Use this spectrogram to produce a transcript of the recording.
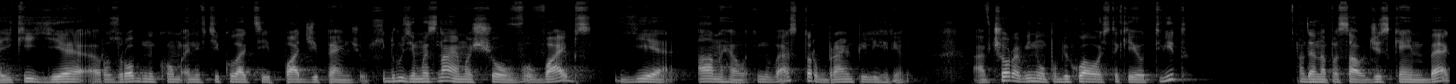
який є розробником NFT колекції Pudgy Penjus. І друзі, ми знаємо, що в Vibes є ангел-інвестор Брайан Пілігрін. А вчора він опублікував ось такий от твіт, де написав Just came back.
